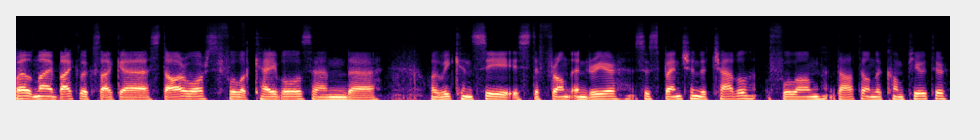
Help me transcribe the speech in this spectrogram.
Well, my bike looks like a Star Wars, full of cables, and uh, what we can see is the front and rear suspension, the travel, full-on data on the computer.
